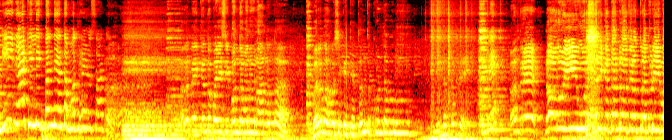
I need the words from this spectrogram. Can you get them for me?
ನೀನ್ ಯಾಕೆ ಇಲ್ಲಿಗೆ ಬಂದೆ ಅಂತ ಮೊದಲು ಹೇಳು ಸಾಕು. ಬರಬೇಕೆಂದು ಬಯಸಿ ಬಂದವನು ನಾನಲ್ಲ. ಬರುವ ಅವಶ್ಯಕತೆ ತಂದುಕೊಂಡವನು ನಿನ್ನ ತಂದೆ. ಅಂದ್ರೆ? ನಾನು ಈ ಊರ ಧನಿಕ ದಂಡರಾಜನ ಹತ್ರ ದುಡಿಯುವ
